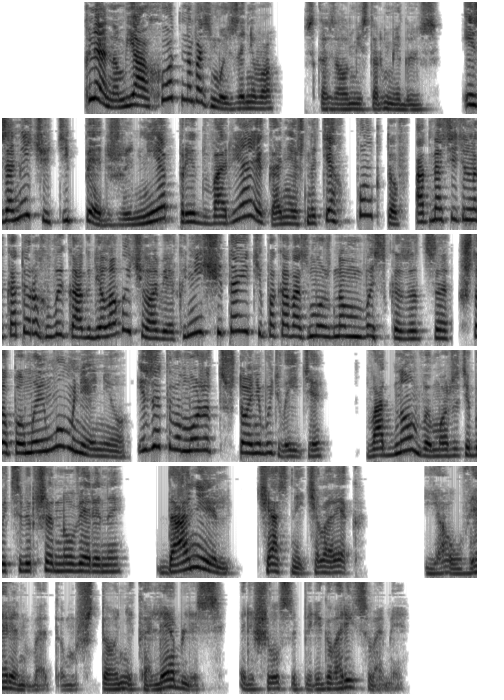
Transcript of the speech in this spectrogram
«Кленом я охотно возьмусь за него», — сказал мистер Мигглс. «И замечу теперь же, не предваряя, конечно, тех пунктов, относительно которых вы, как деловой человек, не считаете пока возможным высказаться, что, по моему мнению, из этого может что-нибудь выйти. В одном вы можете быть совершенно уверены. Даниэль — частный человек». «Я уверен в этом, что, не колеблясь, решился переговорить с вами.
